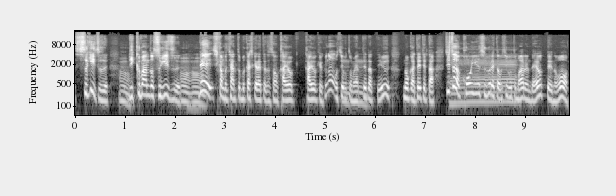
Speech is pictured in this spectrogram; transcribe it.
すぎず、うん。ビッグバンドすぎず、で、しかもちゃんと昔からやってたその歌謡歌謡曲のお仕事もやってたっていうのが出てた、実はこういう優れたお仕事もあるんだよっていうのを、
